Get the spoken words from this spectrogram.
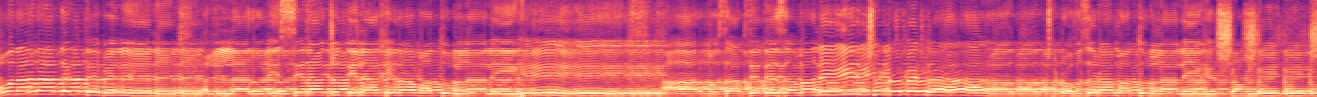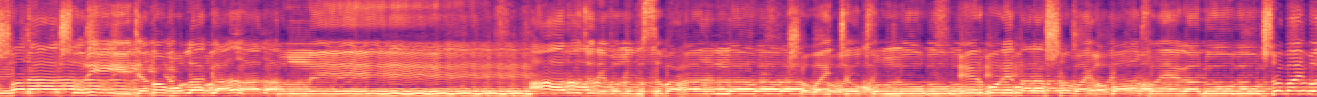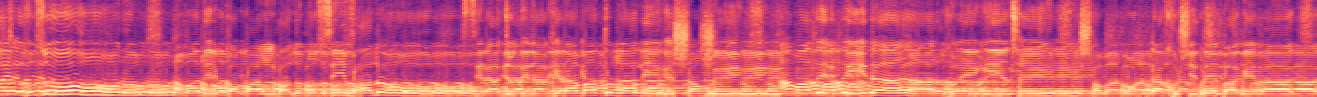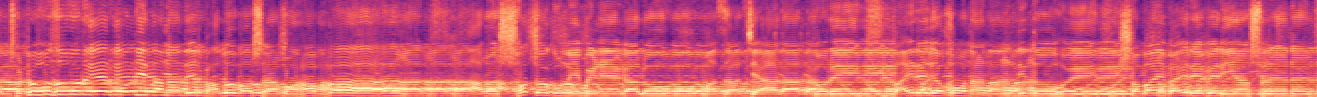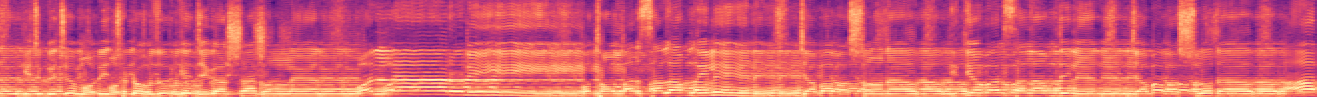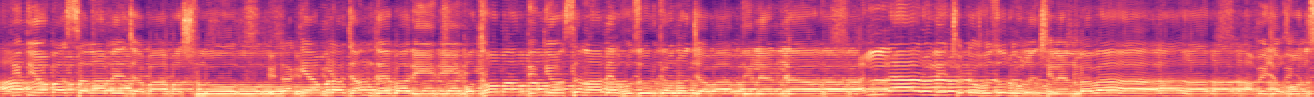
ওনারা দেখতে পেলেন আল্লাহর ওলি সিরাজউদ্দিন আখিরামাতুল্লাহ আলাইহি। আর মুজাদ্দিদে জামানের আলাইহির সঙ্গে সরাসরি যেন মোলাকাত করলে। আরও জোরে বলুন সবাই চোখ খুললো। এরপরে তারা সবাই অবাক হয়ে গেল। সবাই বলে হুজুর, আমাদের কপাল ভালো, নসিব ভালো। সিরাজউদ্দিন আখির আলাইহির সঙ্গে আমাদের দিদার হয়ে গিয়েছে। সবার মনটা খুশিতে বাগে বাগ ছোট হুজুরের প্রতি তানাদের ভালোবাসা, মহাব্বাত আরও শত গুণে বেড়ে গেল। মাজার চেয়ারাত করে বাইরে যখন আনন্দিত হয়ে সবাই বাইরে বেরিয়ে আসলেন। কিছু কিছু মরি ছোট হুজুরকে জিজ্ঞাসা করলেন প্রথমবার সালাম দিলেন, জবাব আসলো না। দ্বিতীয়বার সালাম দিলেন, জবাব আসলো না। আর তৃতীয়বার সালামে জবাব আসলো। এটাকে আমরা জানতে পারি? প্রথম আর দ্বিতীয় সালামে হুজুর কেন জবাব দিলেন না।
